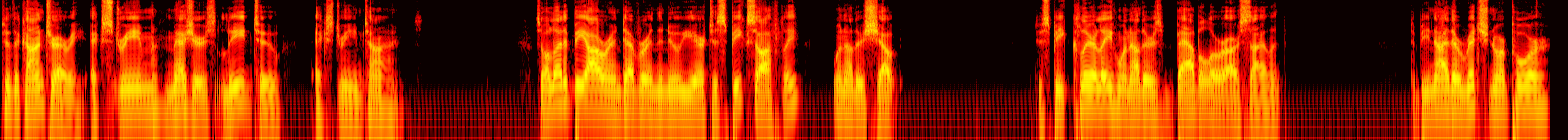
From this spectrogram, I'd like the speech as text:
to the contrary, extreme measures lead to extreme times. So let it be our endeavor in the new year to speak softly when others shout, to speak clearly when others babble or are silent, to be neither rich nor poor,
